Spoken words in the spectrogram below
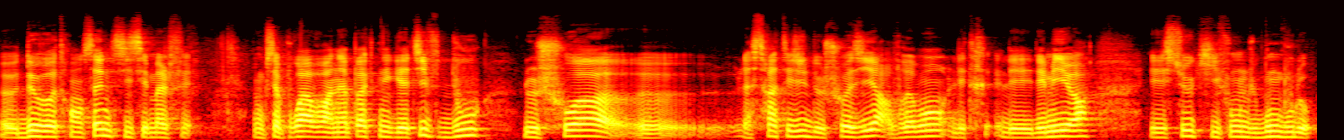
de votre enseigne si c'est mal fait. Donc ça pourrait avoir un impact négatif, d'où le choix, euh, la stratégie de choisir vraiment les, meilleurs et ceux qui font du bon boulot.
